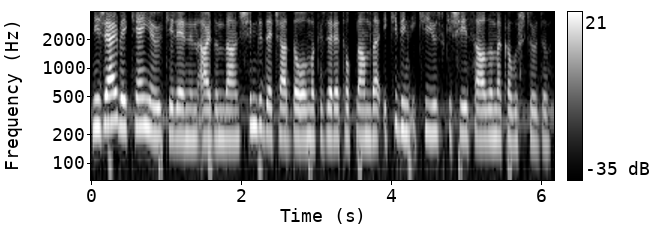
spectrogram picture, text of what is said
Nijer ve Kenya ülkelerinin ardından şimdi de Çad'da olmak üzere toplamda 2200 kişiyi sağlığına kavuşturdu.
